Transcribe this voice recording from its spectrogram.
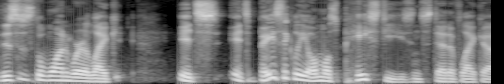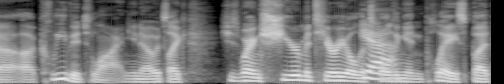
This is the one where like it's it's basically almost pasties instead of like a, a cleavage line. You know, it's like she's wearing sheer material that's Yeah. holding it in place, but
